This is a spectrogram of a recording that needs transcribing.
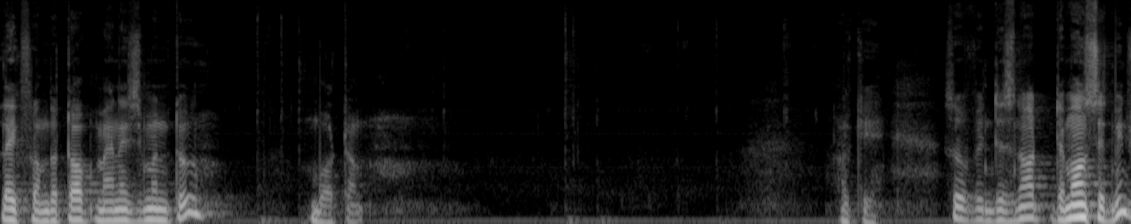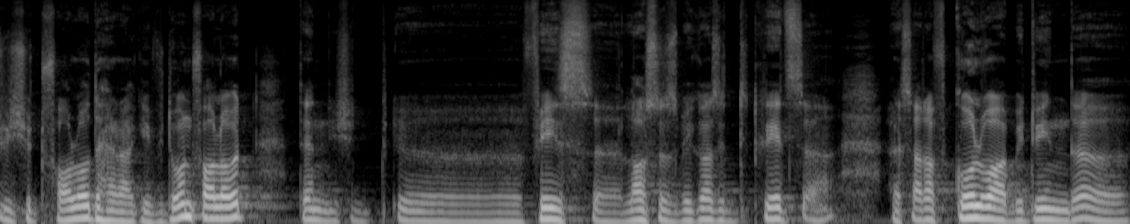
like from the top management to bottom. Okay. So if it does not demonstrate means we should follow the hierarchy. If you don't follow it, then you should uh, face uh, losses because it creates a, a, sort of cold war between the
